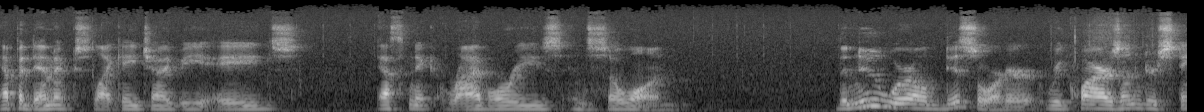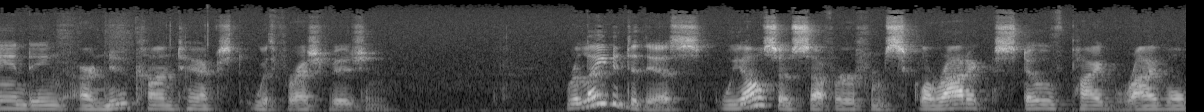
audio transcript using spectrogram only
epidemics like HIV AIDS, ethnic rivalries, and so on. The New World disorder requires understanding our new context with fresh vision. Related to this, we also suffer from sclerotic stovepipe rival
